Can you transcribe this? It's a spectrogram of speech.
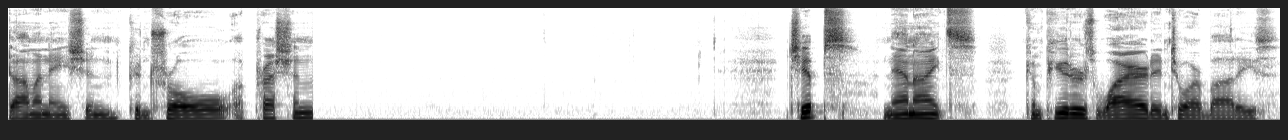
domination, control, oppression. Chips, nanites, computers wired into our bodies,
